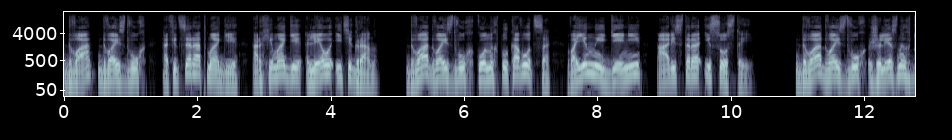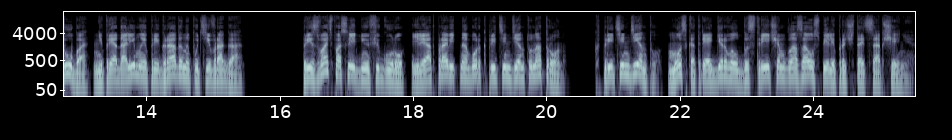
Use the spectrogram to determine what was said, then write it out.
Два, два из двух, офицеры от магии, архимаги Лео и Тигран. Два, два из двух конных полководца, военные гении Аристера и Состой. Два, два из двух железных дуба, непреодолимая преграда на пути врага. Призвать последнюю фигуру или отправить набор к претенденту на трон. К претенденту мозг отреагировал быстрее, чем глаза успели прочитать сообщение.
